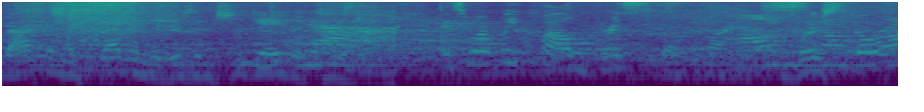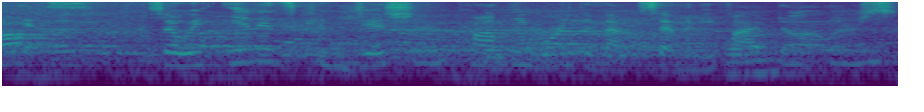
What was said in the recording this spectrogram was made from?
back in the 70s, and she gave it to me. It's what we call Bristol glass. Bristol? Yes. So in its condition, probably worth about $75.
